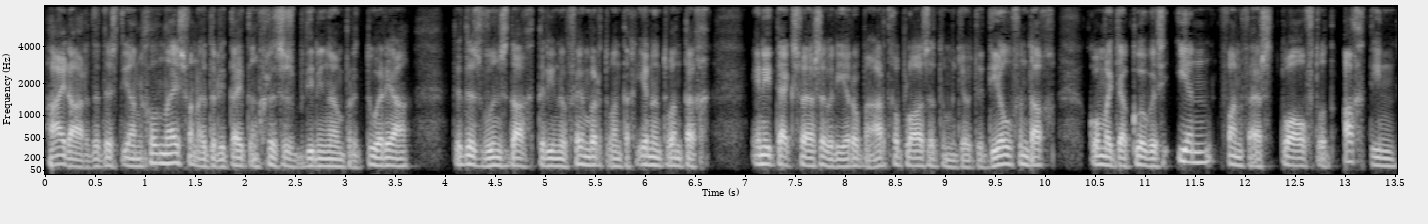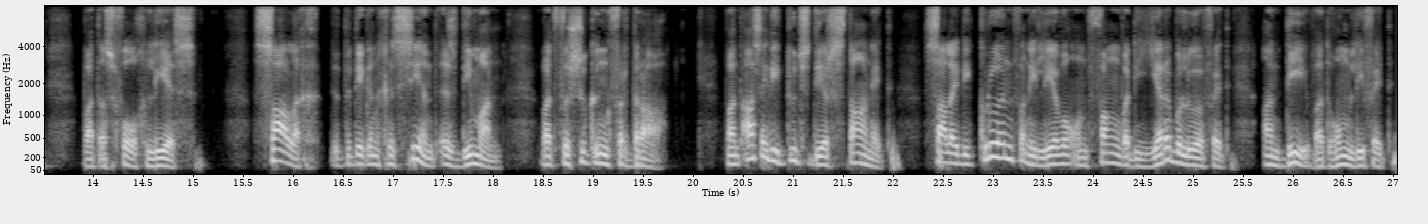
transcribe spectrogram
Hi daar, dit is Dian Gilnuys van Autoriteit en Christusbedieninge in Pretoria. Dit is Woensdag 3 November 2021 en die teksverse wat die Here op my hart geplaas het om met jou te deel vandag kom uit Jakobus 1 van vers 12 tot 18 wat as volg lees. Salig, dit beteken geseënd is die man wat versoeking verdra. Want as hy die toets deurstaan het, sal hy die kroon van die lewe ontvang wat die Here beloof het aan die wat hom liefhet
